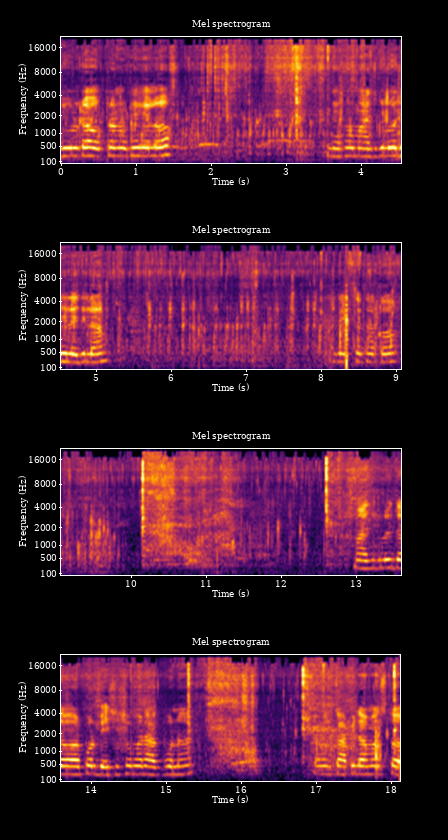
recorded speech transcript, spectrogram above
জুলটা উত্তরান উঠে গেল। দেখো মাছগুলো ঢেলে দিলাম। দেখতে থাকো। মাছগুলো দেওয়ার পর বেশি সময় রাখব না। কারণ কাপিলা মাছ তো।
